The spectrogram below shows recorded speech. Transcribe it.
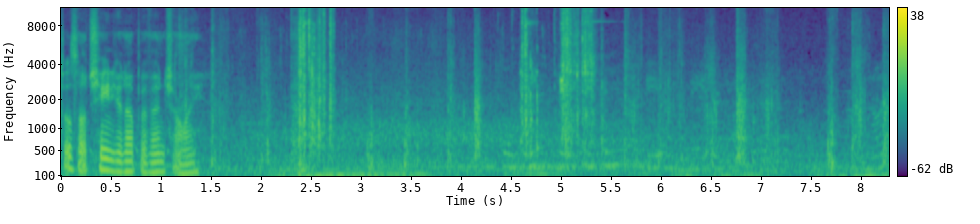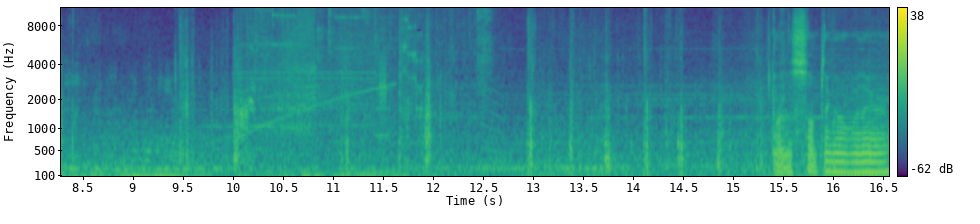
Plus, I'll change it up eventually. There's something over there.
